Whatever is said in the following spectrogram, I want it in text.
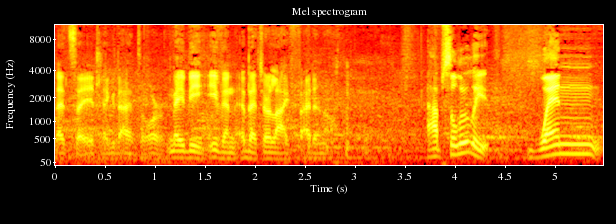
Let's say it like that, or maybe even a better life. I don't know. Absolutely. When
